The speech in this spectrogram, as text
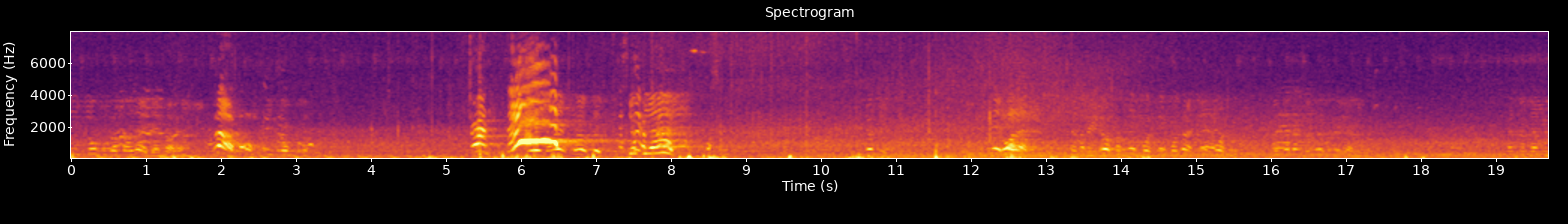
így tompítottam, hogy ne legyen nagy. Látom! Így tompítottam. Csend! Gyöki lehet! Gyöki! Szép Alex! Jó, szép volt, szép volt, Alex, szép volt. Engedett, hogy Gyöki jöjjön. Kettő, kettő.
